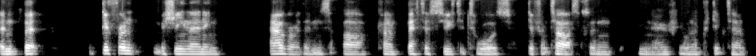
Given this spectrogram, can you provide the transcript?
and but different machine learning algorithms are kind of better suited towards different tasks. And you know, if you want to predict a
